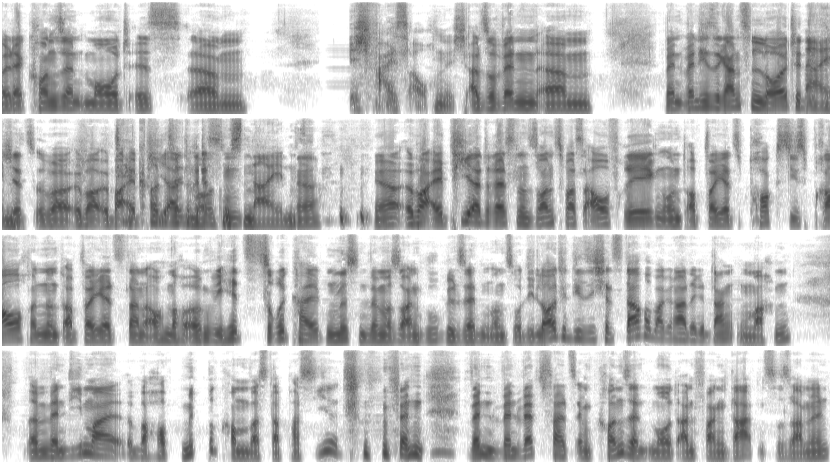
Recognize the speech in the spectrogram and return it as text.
weil der Consent Mode ist, ähm, ich weiß auch nicht. Also wenn ähm, wenn wenn diese ganzen Leute, die nein. sich jetzt über über über IP-Adressen Ja, ja, über IP-Adressen und sonst was aufregen und ob wir jetzt Proxys brauchen und ob wir jetzt dann auch noch irgendwie Hits zurückhalten müssen, wenn wir so an Google senden und so. Die Leute, die sich jetzt darüber gerade Gedanken machen, ähm, wenn die mal überhaupt mitbekommen, was da passiert, wenn wenn wenn Websites im Consent Mode anfangen Daten zu sammeln,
